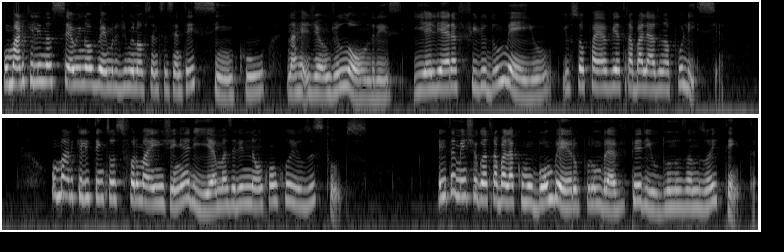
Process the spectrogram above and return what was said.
O Mark ele nasceu em novembro de 1965 na região de Londres e ele era filho do meio e o seu pai havia trabalhado na polícia. O Mark ele tentou se formar em engenharia, mas ele não concluiu os estudos. Ele também chegou a trabalhar como bombeiro por um breve período nos anos 80.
